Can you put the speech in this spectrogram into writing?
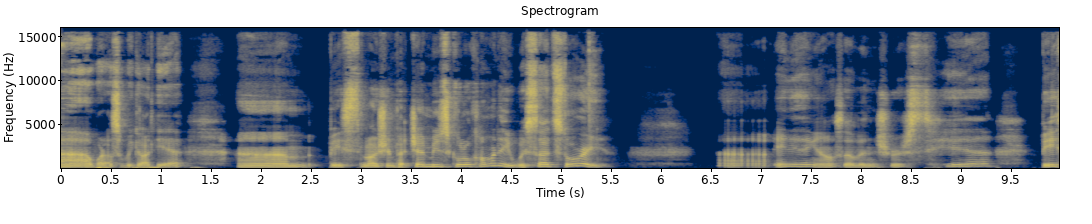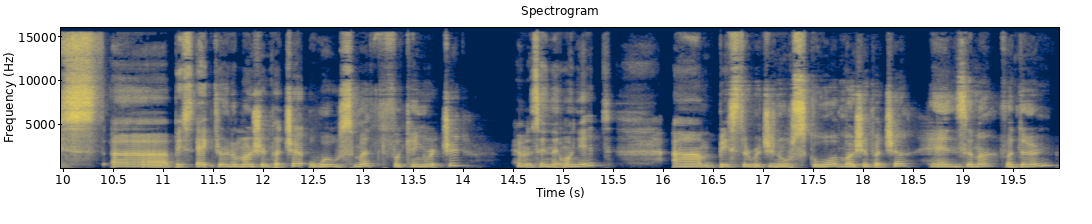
Uh, what else have we got here? Um, Best Motion Picture, Musical or Comedy, West Side Story. Uh, anything else of interest here? Best uh, Best Actor in a Motion Picture, Will Smith for King Richard. Haven't seen that one yet. Um, best original score motion picture, Hans Zimmer for Dune.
